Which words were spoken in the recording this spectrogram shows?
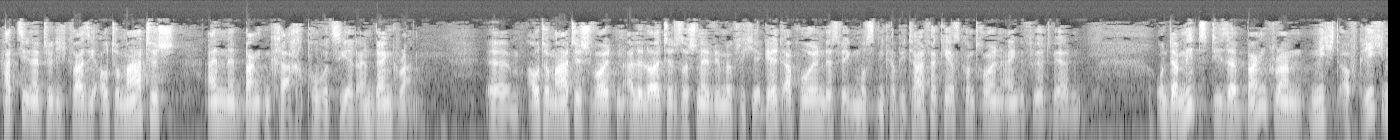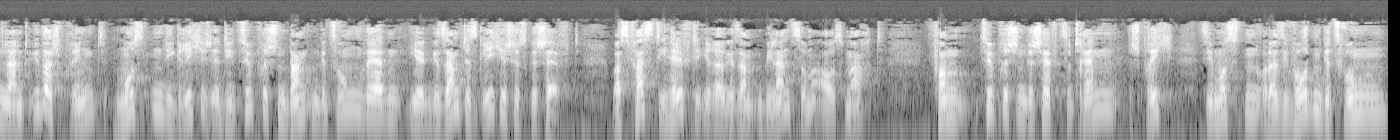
hat sie natürlich quasi automatisch einen Bankenkrach provoziert, einen Bankrun. Ähm, automatisch wollten alle Leute so schnell wie möglich ihr Geld abholen, deswegen mussten Kapitalverkehrskontrollen eingeführt werden. Und damit dieser Bankrun nicht auf Griechenland überspringt, mussten die, zyprischen Banken gezwungen werden, ihr gesamtes griechisches Geschäft, was fast die Hälfte ihrer gesamten Bilanzsumme ausmacht, vom zyprischen Geschäft zu trennen. Sprich, sie mussten oder sie wurden gezwungen,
